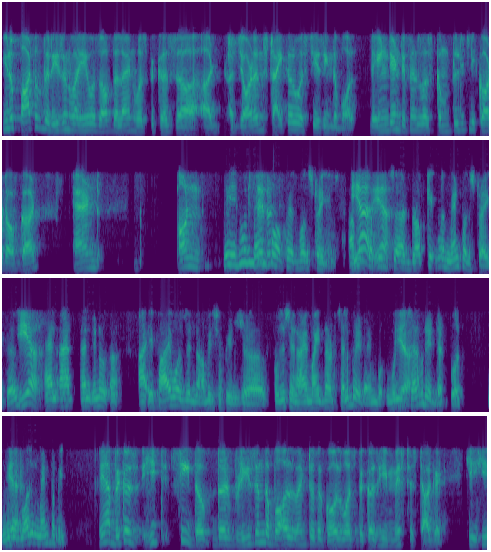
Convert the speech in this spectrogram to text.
You know, part of the reason why he was off the line was because uh, a, a Jordan striker was chasing the ball. The Indian defense was completely caught off guard, and on It was meant Seven- for, for the strikers. Amir Yeah, Shafi's uh, drop kick was meant for the strikers. Yeah. And and, and you know, uh, I- if I was in Amer Shafi's uh, position, I might not celebrate. I wouldn't Yeah. celebrate that goal Yeah. it wasn't meant to be. Yeah, because he see the the reason the ball went to the goal was because he missed his target. He he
